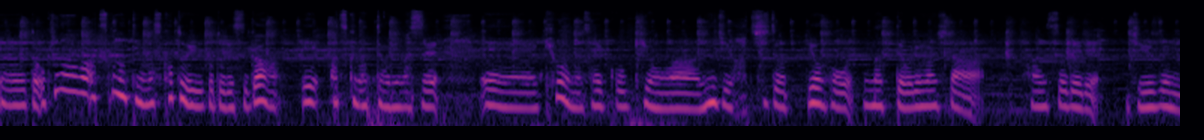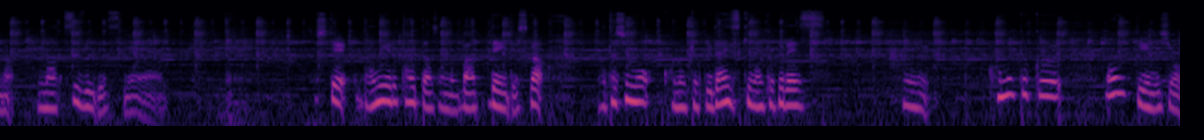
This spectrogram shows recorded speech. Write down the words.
えーと、沖縄は暑くなっていますかということですが、え暑くなっております、えー、今日の最高気温は28度予報になっておりました。半袖で十分な夏日ですね。そしてダニエル・パウターさんの「バッデイ」ですが私もこの曲大好きな曲です、えー、この曲何て言うんでしょう。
